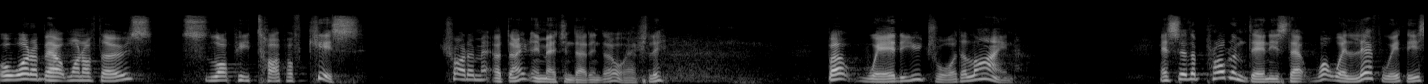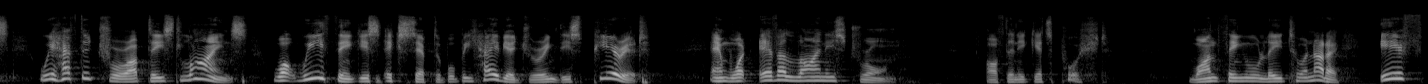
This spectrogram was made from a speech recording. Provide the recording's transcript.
Or what about one of those sloppy type of kiss Try to, ma- don't imagine that in all, actually. but where do you draw the line? And so the problem then is that what we're left with is we have to draw up these lines, what we think is acceptable behavior during this period. And whatever line is drawn, often it gets pushed. One thing will lead to another. If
